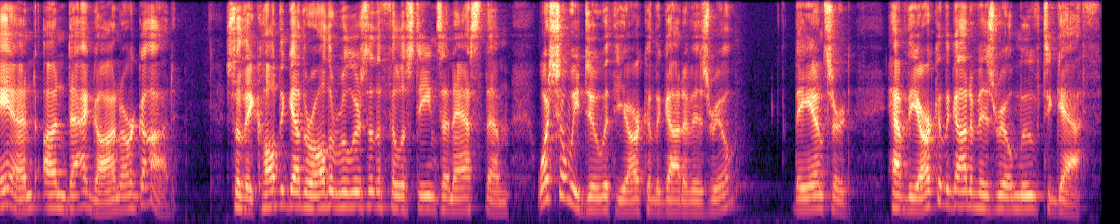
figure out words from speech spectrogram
and on Dagon our God. So they called together all the rulers of the Philistines and asked them, What shall we do with the ark of the God of Israel? They answered, Have the ark of the God of Israel moved to Gath.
